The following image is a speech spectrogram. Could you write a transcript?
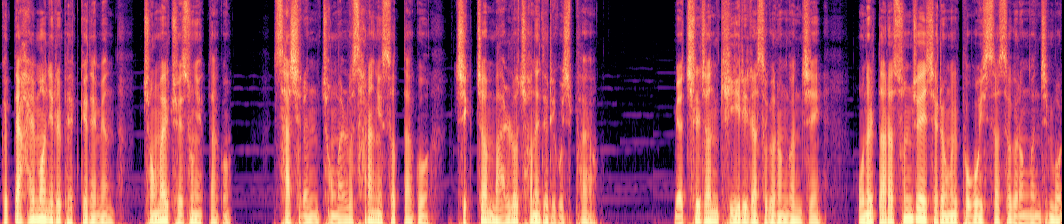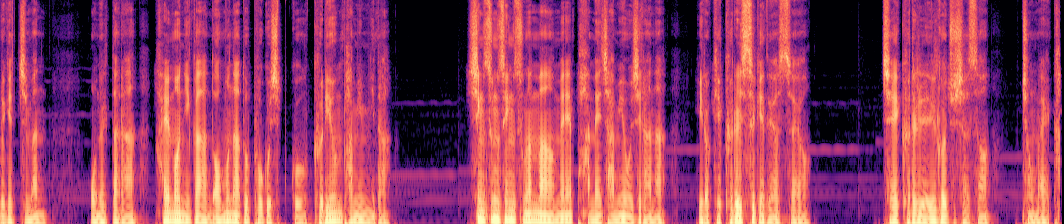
그때 할머니를 뵙게 되면 정말 죄송했다고, 사실은 정말로 사랑했었다고 직접 말로 전해드리고 싶어요. 며칠 전 기일이라서 그런 건지, 오늘따라 손주의 재롱을 보고 있어서 그런 건지 모르겠지만, 오늘따라 할머니가 너무나도 보고 싶고 그리운 밤입니다. 싱숭생숭한 마음에 밤에 잠이 오질 않아 이렇게 글을 쓰게 되었어요. 제 글을 읽어주셔서 정말 감...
